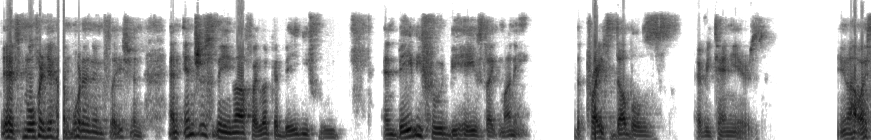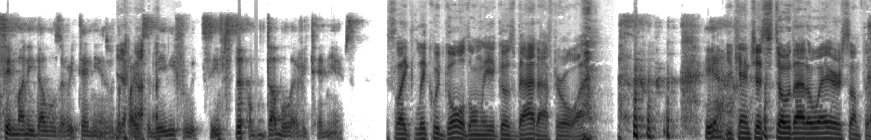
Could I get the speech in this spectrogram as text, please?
it's more, yeah, more than inflation. And interestingly enough, I look at baby food, and baby food behaves like money. The price doubles every 10 years. You know how I say money doubles every 10 years? With the yeah. price of baby food seems to double every 10 years. It's like liquid gold, only it goes bad after a while. yeah. You can't just stow that away or something.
